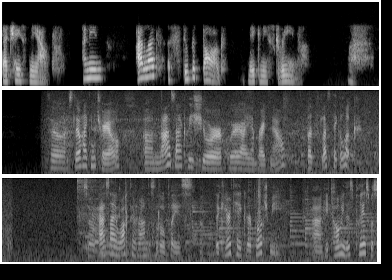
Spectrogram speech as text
that chased me out. I mean, I let a stupid dog make me scream. so I'm still hiking the trail. I'm not exactly sure where I am right now, but let's take a look. So as I walked around this little place, the caretaker approached me and he told me this place was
